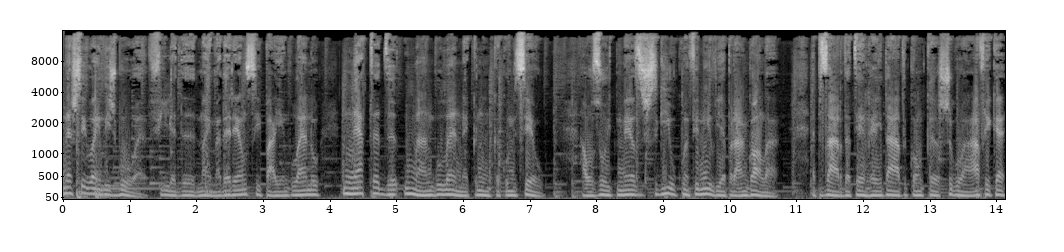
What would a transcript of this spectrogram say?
Nasceu em Lisboa, filha de mãe madeirense e pai angolano, neta de uma angolana que nunca conheceu. Aos oito meses seguiu com a família para Angola. Apesar da tenra idade com que chegou à África,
